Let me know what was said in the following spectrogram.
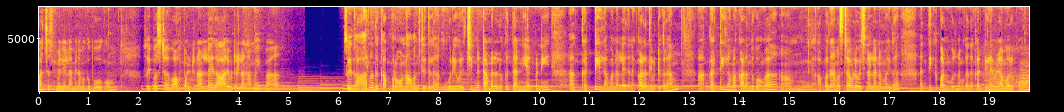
பச்சை ஸ்மெல் எல்லாமே நமக்கு போகும். ஸோ இப்போ ஸ்டவ் ஆஃப் பண்ணிவிட்டு நல்லா இதை ஆற விட்டுடலாம் நம்ம இப்போ. ஸோ இது ஆறினதுக்கப்புறம் நான் வந்துட்டு இதில் ஒரே ஒரு சின்ன டம்ளர் அளவுக்கு தண்ணி ஆட் பண்ணி கட்டி இல்லாமல் நல்லா இதை நான் கலந்து விட்டுக்கிறேன். கட்டி இல்லாமல் கலந்துக்கோங்க. அப்போ தான் நம்ம ஸ்டவ்வில் வச்சு நல்லா நம்ம இதை திக் பண்ணும்போது நமக்கு அந்த கட்டிலாம் விழாமல் இருக்கும்.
